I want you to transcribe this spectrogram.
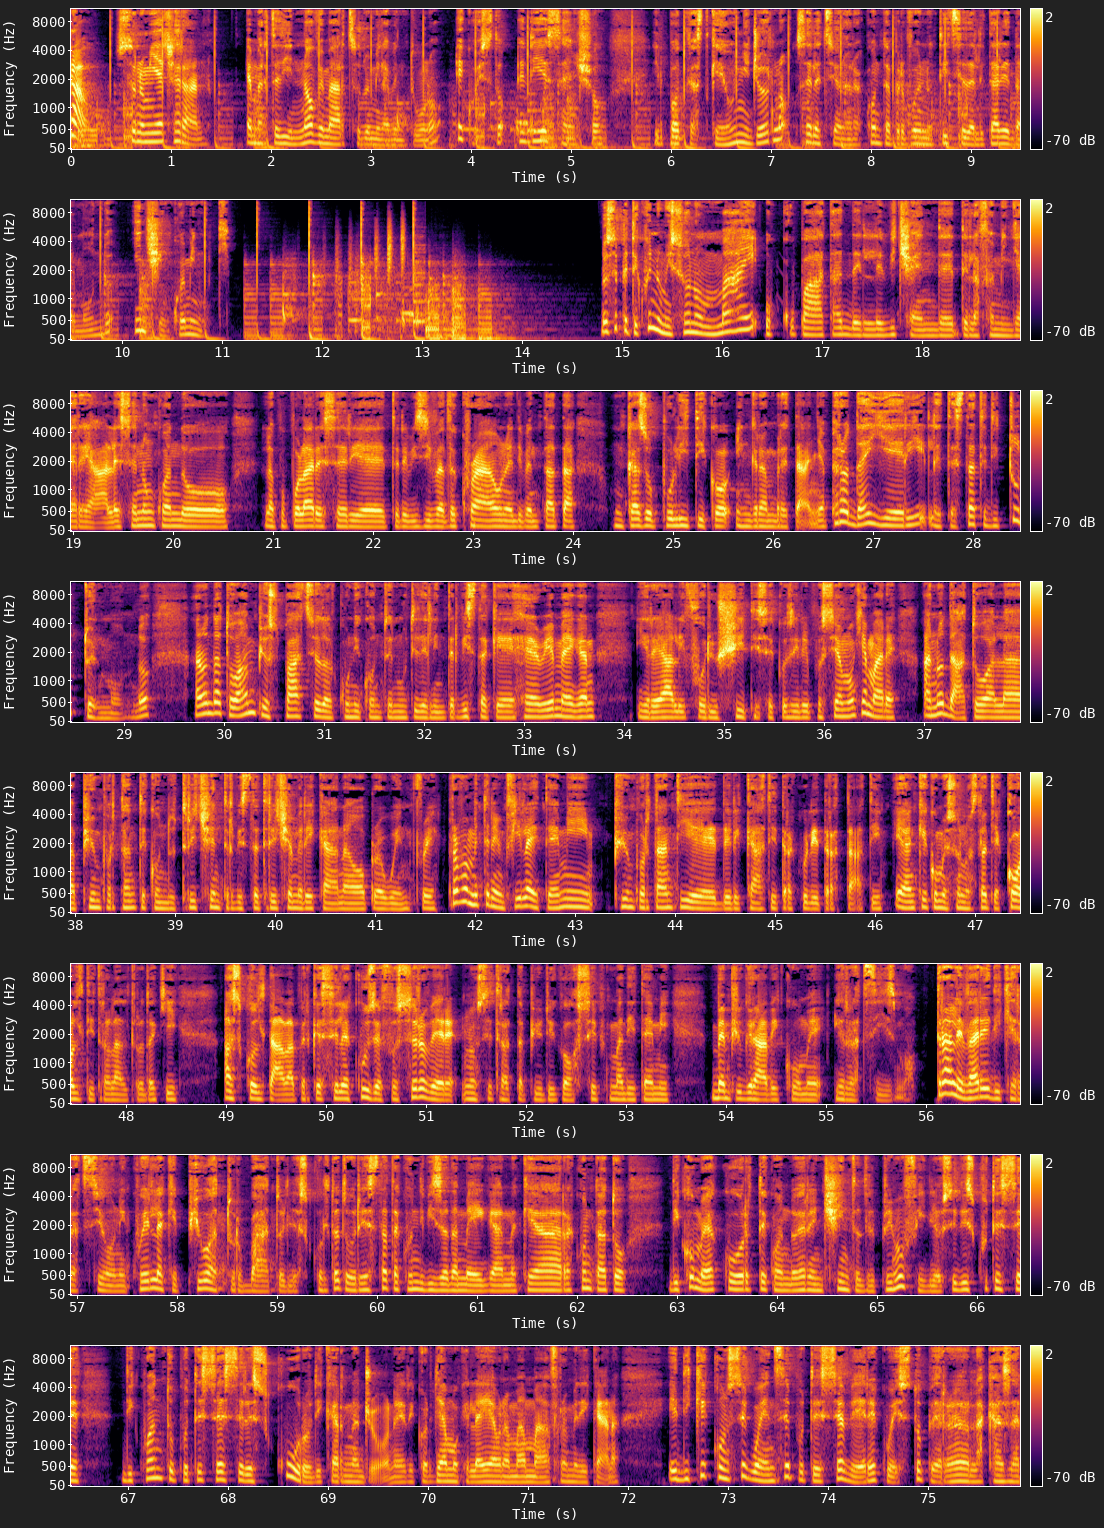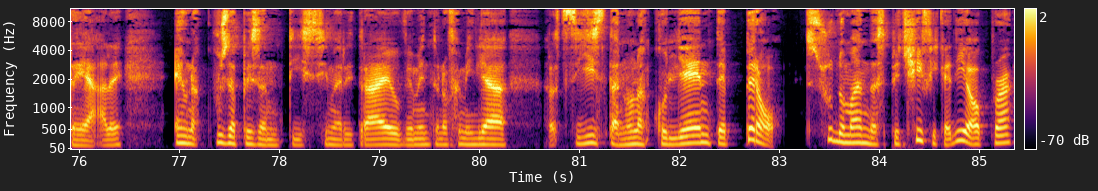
Ciao, sono Mia Ceran. È martedì 9 marzo 2021 e questo è The Essential, il podcast che ogni giorno seleziona e racconta per voi notizie dall'Italia e dal mondo in 5 minuti. Lo sapete, qui non mi sono mai occupata delle vicende della famiglia reale, se non quando la popolare serie televisiva The Crown è diventata un caso politico in Gran Bretagna, però da ieri le testate di tutto il mondo hanno dato ampio spazio ad alcuni contenuti dell'intervista che Harry e Meghan, i reali fuoriusciti se così li possiamo chiamare, hanno dato alla più importante conduttrice e intervistatrice americana Oprah Winfrey. Provo a mettere in fila i temi più importanti e delicati tra quelli trattati e anche come sono stati accolti tra l'altro da chi ascoltava perché se le accuse fossero vere non si tratta più di gossip ma di temi ben più gravi come il razzismo. Tra le varie dichiarazioni, quella che più ha turbato gli ascoltatori è stata condivisa da Meghan, che ha raccontato di come a corte, quando era incinta del primo figlio, si discutesse di quanto potesse essere scuro di carnagione, ricordiamo che lei è una mamma afroamericana, e di che conseguenze potesse avere questo per la casa reale. È un'accusa pesantissima, ritrae ovviamente una famiglia razzista, non accogliente, però su domanda specifica di Oprah,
